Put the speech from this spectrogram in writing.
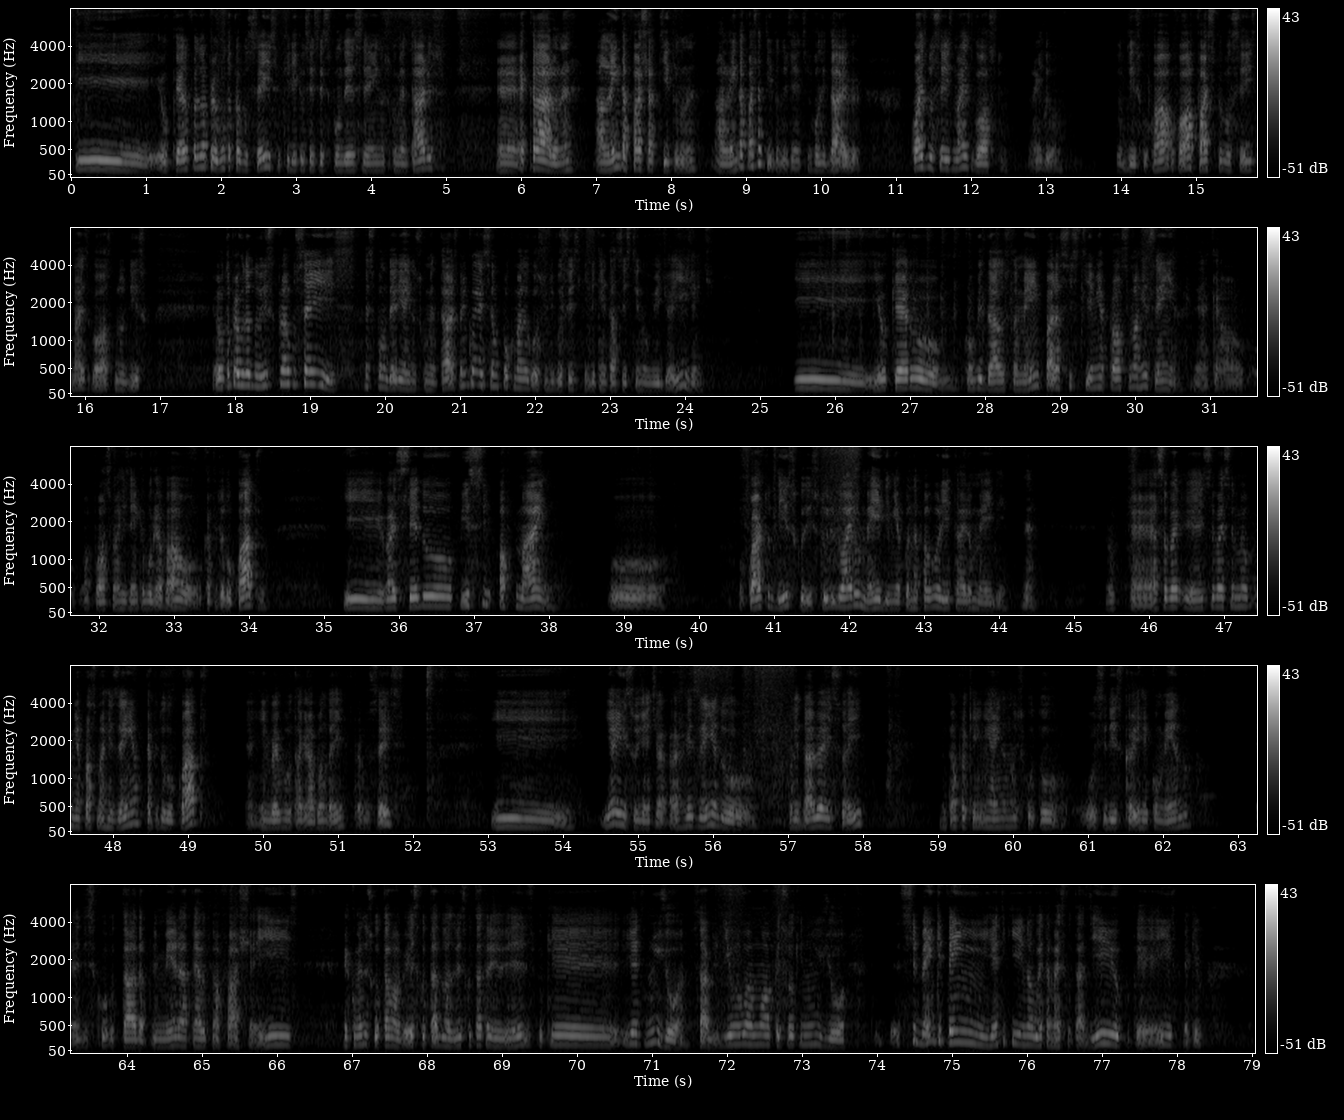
E eu quero fazer uma pergunta para vocês, eu queria que vocês respondessem aí nos comentários. É, é, claro, né? Além da faixa título, né? Além da faixa título, gente, Holy Diver, quais vocês mais gostam aí do, do disco? Qual, qual a faixa que vocês mais gostam do disco? Eu estou perguntando isso para vocês responderem aí nos comentários, para conhecer um pouco mais o gosto de vocês, de quem está assistindo o vídeo aí, gente. E eu quero convidá-los também para assistir a minha próxima resenha, né? Que é a, próxima resenha que eu vou gravar, o capítulo 4, que vai ser do Peace of Mind, o, o quarto disco de estúdio do Iron Maiden, minha banda favorita, Iron Maiden, né? Eu, é, essa vai, esse vai ser meu, minha próxima resenha, capítulo 4. É, em breve eu vou estar gravando aí para vocês. E e é isso, gente. A, a resenha do Solidário é isso aí. Então, para quem ainda não escutou esse disco aí, recomendo. É de escutar da primeira até a última faixa aí. Recomendo escutar uma vez, escutar duas vezes, escutar três vezes, porque, gente, não enjoa, sabe? Dio é uma pessoa que não enjoa. Se bem que tem gente que não aguenta mais escutar Dio, porque é isso, porque é aquilo.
